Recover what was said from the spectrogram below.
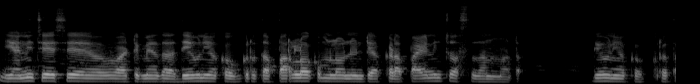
ఇవన్నీ చేసే వాటి మీద దేవుని యొక్క ఉగ్రత పరలోకంలో నుండి అక్కడ పయనించి వస్తుంది అనమాట దేవుని యొక్క ఉగ్రత.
